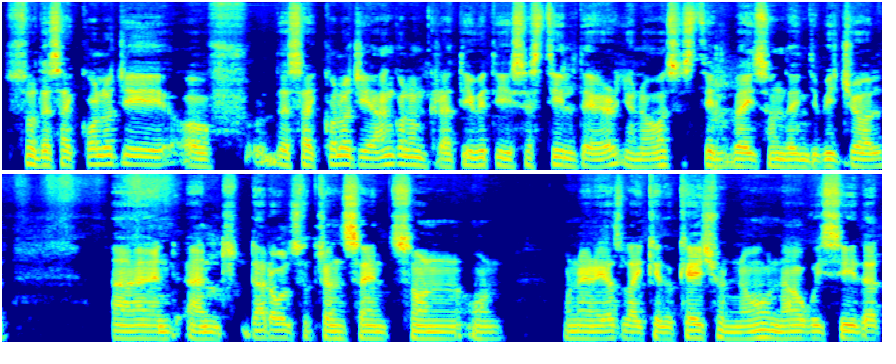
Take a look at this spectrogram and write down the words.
so the psychology of the psychology angle on creativity is still there you know it's still based on the individual and and that also transcends on on on areas like education no? Now we see that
